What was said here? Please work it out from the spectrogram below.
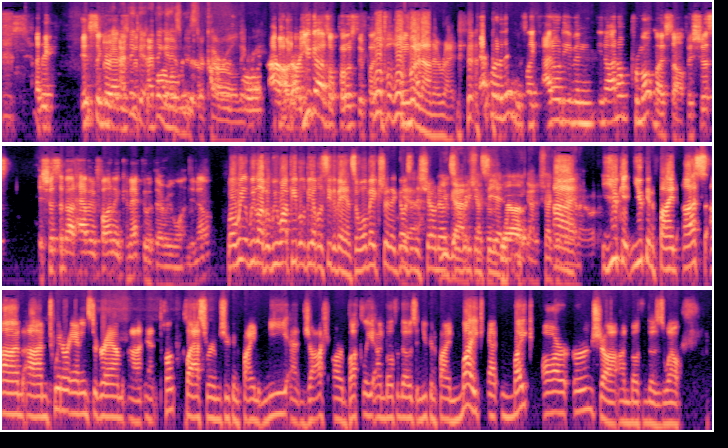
I think Instagram. I think it, I think it is Mr. Carl. I don't know. You guys will post it, but we'll, we'll I mean, put it on there, right? that's what it is. It's like I don't even, you know, I don't promote myself. It's just, it's just about having fun and connecting with everyone. You know. Well, we, we love it. We want people to be able to see the van, so we'll make sure that goes yeah. in the show notes so everybody can see the, it. Yeah. You got to check the uh, van out you can you can find us on on Twitter and Instagram uh, at Punk Classrooms. You can find me at Josh R Buckley on both of those, and you can find Mike at Mike R Earnshaw on both of those as well.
